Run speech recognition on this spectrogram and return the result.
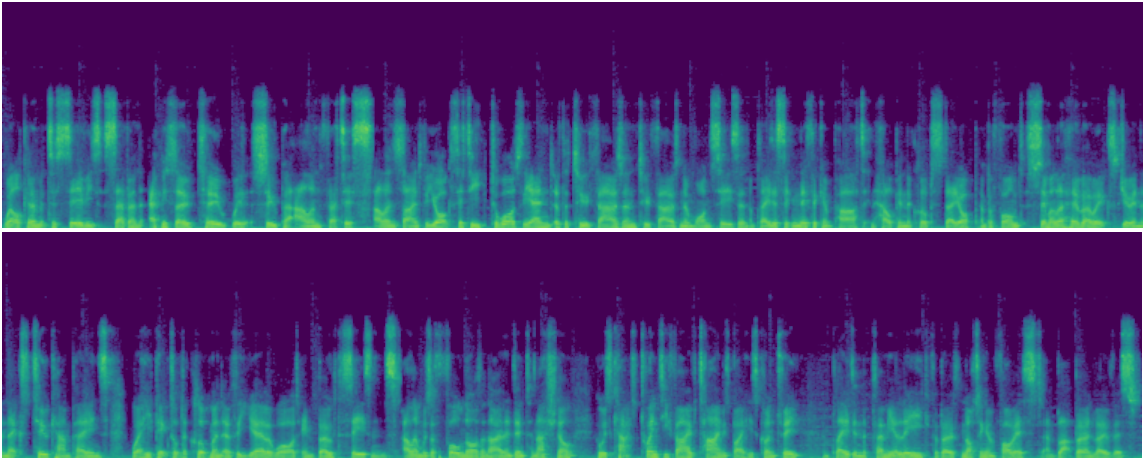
Welcome to Series 7, Episode 2 with Super Alan Fettis. Alan signed for York City towards the end of the 2000 2001 season and played a significant part in helping the club stay up and performed similar heroics during the next two campaigns where he picked up the Clubman of the Year award in both seasons. Alan was a full Northern Ireland international who was capped 25 times by his country and played in the Premier League for both Nottingham Forest and Blackburn Rovers.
